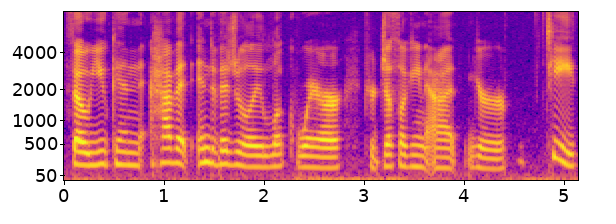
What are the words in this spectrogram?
So you can have it individually look where if you're just looking at your teeth,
